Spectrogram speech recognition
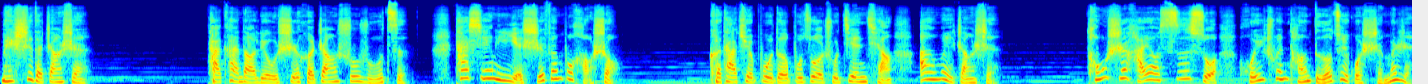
没事的，张婶。他看到柳氏和张叔如此，他心里也十分不好受，可他却不得不做出坚强，安慰张婶，同时还要思索回春堂得罪过什么人。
